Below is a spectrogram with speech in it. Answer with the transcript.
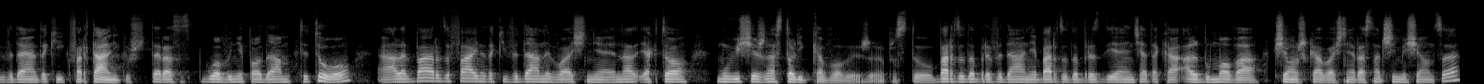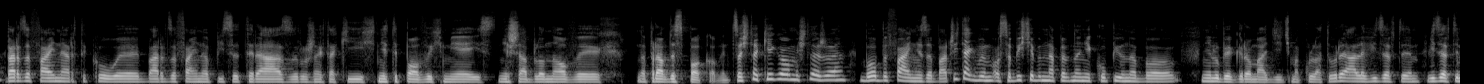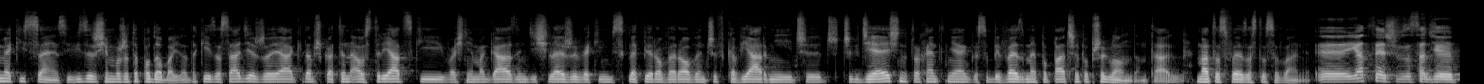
wydają taki kwartalnik, już teraz z głowy nie podam tytułu, ale bardzo fajny, taki wydany właśnie, na, jak to mówi się, że na stolik kawowy, że po prostu bardzo dobre wydanie, bardzo dobre zdjęcia, taka albumowa książka właśnie raz na trzy miesiące. Bardzo fajne artykuły, bardzo fajne opisy tras różnych takich nietypowych miejsc, nieszablonowych, naprawdę spoko, więc coś takiego myślę, że byłoby fajnie zobaczyć. Tak bym osobiście bym na pewno nie kupił, no bo nie lubię gromadzić makulatury, ale widzę w tym, widzę w tym jakiś sens i widzę, że się może to podobać. Na takiej zasadzie, że jak na przykład ten austriacki właśnie magazyn gdzieś leży w jakimś sklepie rowerowym, czy w kawiarni, czy, czy, czy gdzieś, no to chętnie go sobie wezmę, popatrzę, poprzeglądam, tak. Ma to swoje zastosowanie. Y, ja też w zasadzie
